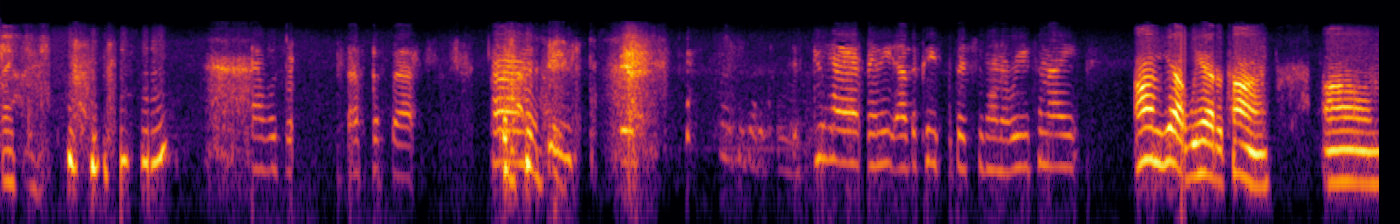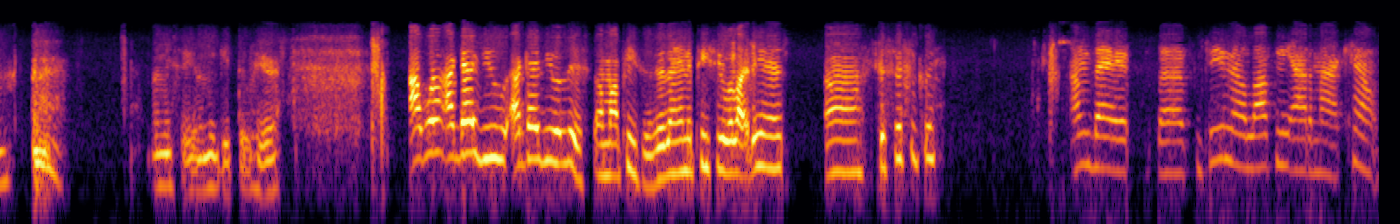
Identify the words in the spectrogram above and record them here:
Thank you. hmm That was that's what's up. Um, if, if you have any other pieces that you want to read tonight, Um, yeah, we had a time. Um, let me see. Let me get through here. I well, I gave you, I gave you a list of my pieces. Is there any piece you would like to hear, uh, specifically? I'm back. Uh, Gmail locked me out of my account,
